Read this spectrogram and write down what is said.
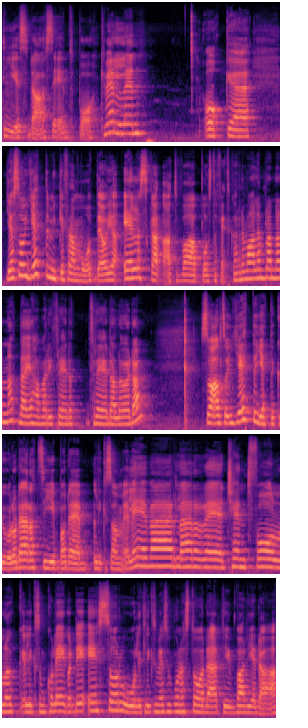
tisdag sent på kvällen. Och eh, jag såg jättemycket fram emot det och jag älskar att vara på stafettkarnevalen bland annat, där jag har varit fredag, fredag lördag. Så alltså jätte, jättekul och där att se både liksom elever, lärare, känt folk, liksom kollegor. Det är så roligt liksom. Jag skulle kunna stå där typ varje dag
